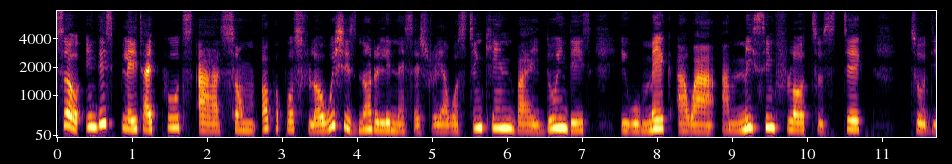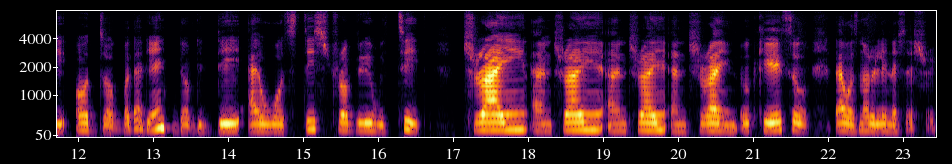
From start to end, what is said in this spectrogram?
So in this plate, I put uh, some all-purpose flour, which is not really necessary. I was thinking by doing this, it will make our missing flour to stick to the hot dog. But at the end of the day, I was still struggling with it, trying and trying and trying and trying. Okay, so that was not really necessary.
